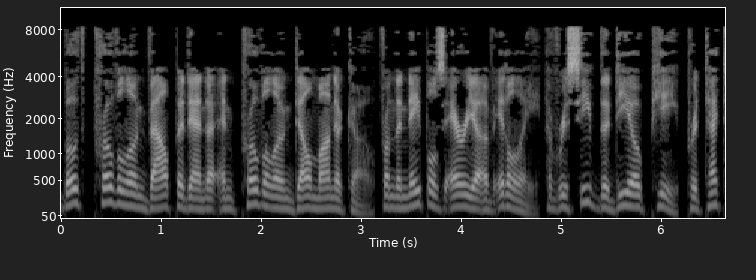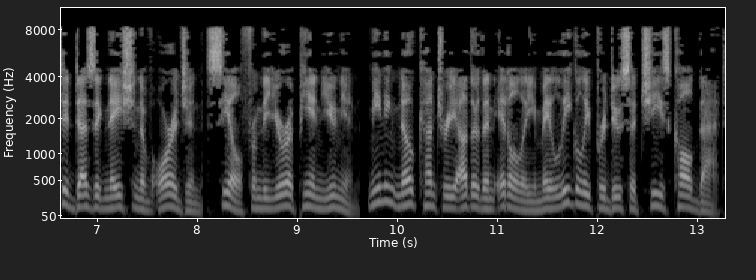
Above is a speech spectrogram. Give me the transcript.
Both Provolone Valpadana and Provolone del Monaco from the Naples area of Italy have received the DOP protected designation of origin seal from the European Union, meaning no country other than Italy may legally produce a cheese called that.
